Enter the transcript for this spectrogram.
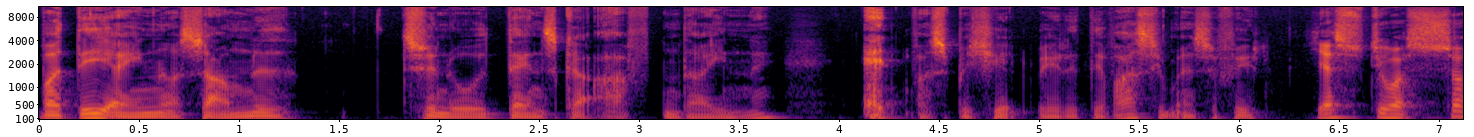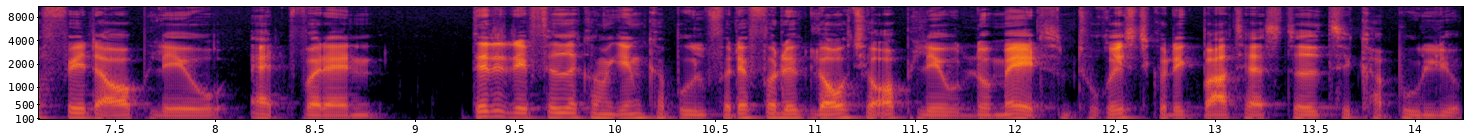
var derinde og samlet til noget dansker aften derinde. Ikke? Alt var specielt ved det. Det var simpelthen så fedt. Jeg synes, det var så fedt at opleve, at hvordan... Det er det fede at komme igennem Kabul, for det får du ikke lov til at opleve normalt som turist. Kunne du ikke bare tage afsted til Kabul jo.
